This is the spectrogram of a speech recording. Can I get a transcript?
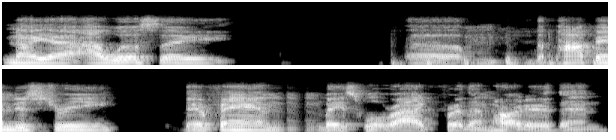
No, yeah, I will say um the pop industry, their fan base will ride for them harder than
